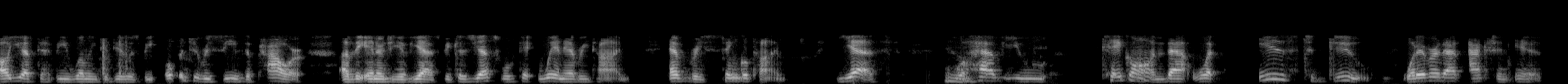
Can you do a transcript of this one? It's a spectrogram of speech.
All you have to be willing to do is be open to receive the power of the energy of yes, because yes will t- win every time, every single time. Yes yeah. will have you take on that what is to do, whatever that action is.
